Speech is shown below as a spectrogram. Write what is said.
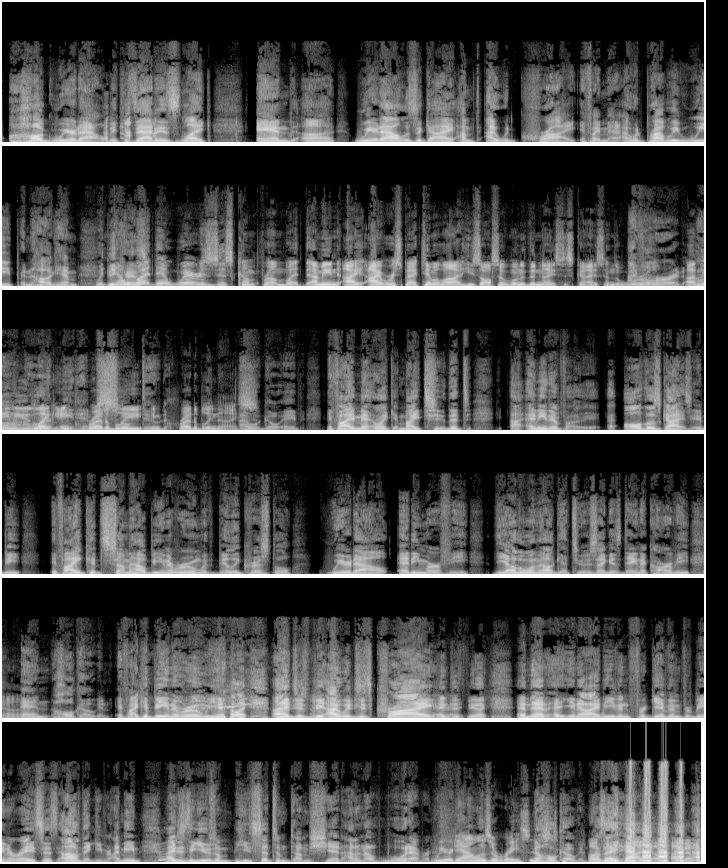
hug Weird Al because that is like. And uh, Weird Al is a guy I'm, I would cry if I met. I would probably weep and hug him Wait, because now what? Now where does this come from? What? I mean, I, I respect him a lot. He's also one of the nicest guys in the world. heard. I mean, Oh, he's like him so, incredibly, dude. incredibly nice. I would go ape. If I met like my two that I I mean if all those guys it'd be if I could somehow be in a room with Billy Crystal, Weird Al, Eddie Murphy. The other one that I'll get to in a second is Dana Carvey Uh. and Hulk Hogan. If I could be in a room, you know, like I'd just be, I would just cry and just be like, and then uh, you know, I'd even forgive him for being a racist. I don't think he. I mean, I just think he was. A, he said some dumb shit. I don't know. Whatever. Weird Al is a racist. No, Hulk Hogan. I was like, I know, I know.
